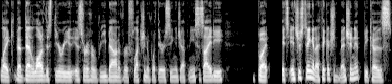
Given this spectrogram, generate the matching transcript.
like that that a lot of this theory is sort of a rebound of a reflection of what they were seeing in Japanese society. But it's interesting, and I think I should mention it because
